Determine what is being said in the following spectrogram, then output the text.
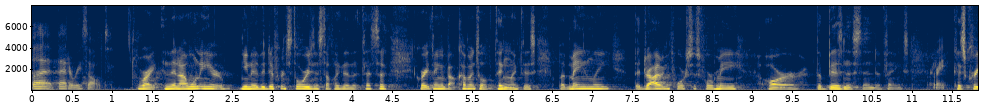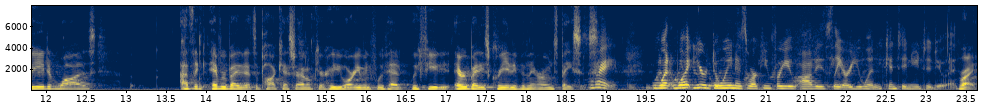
but better result. Right, and then I want to hear, you know, the different stories and stuff like that. That's a great thing about coming to a thing like this. But mainly, the driving forces for me are the business end of things. Right. Because creative wise, I think everybody that's a podcaster, I don't care who you are, even if we've had we feuded, everybody's creative in their own spaces. Right. What what you're doing is working for you obviously or you wouldn't continue to do it. Right.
